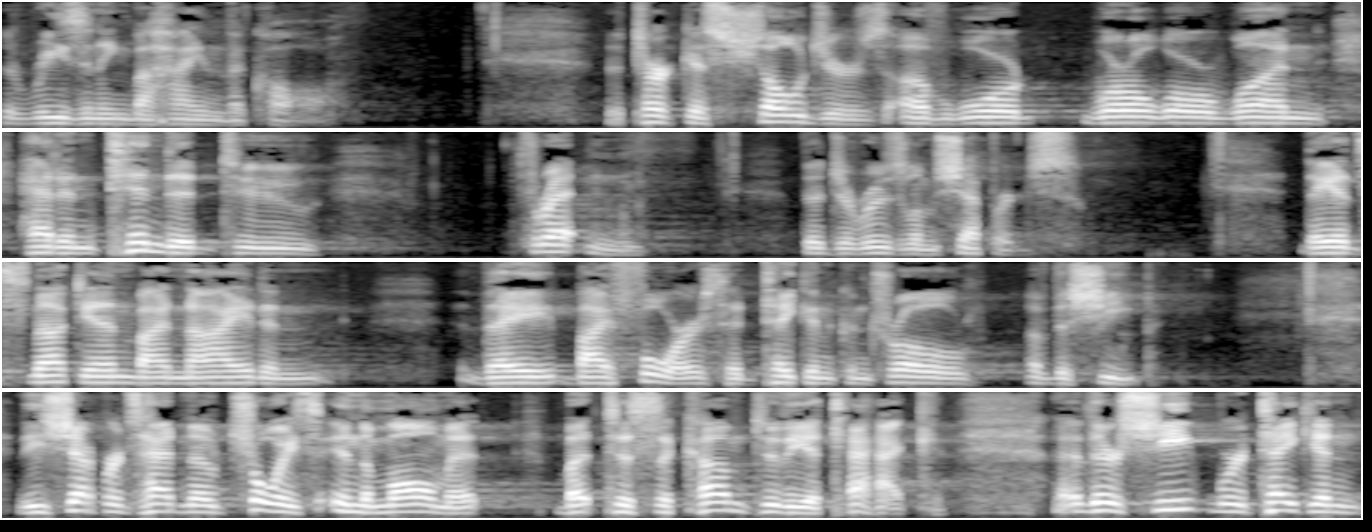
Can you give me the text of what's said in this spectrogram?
the reasoning behind the call. The Turkish soldiers of World War I had intended to threaten the Jerusalem shepherds. They had snuck in by night and they, by force, had taken control of the sheep. These shepherds had no choice in the moment but to succumb to the attack. Their sheep were taken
